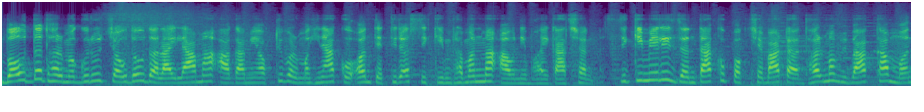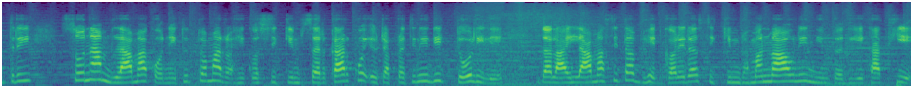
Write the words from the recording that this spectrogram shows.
बौद्ध धर्मगुरु चौधौँ दलाइ लामा आगामी अक्टोबर महिनाको अन्त्यतिर सिक्किम भ्रमणमा आउने भएका छन्। सिक्किमेली जनताको पक्षबाट धर्म विभागका मन्त्री सोनाम लामाको नेतृत्वमा रहेको सिक्किम सरकारको एउटा प्रतिनिधि टोलीले दलाइ लामासित भेट गरेर सिक्किम भ्रमणमा आउने निम्तो दिएका थिए।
